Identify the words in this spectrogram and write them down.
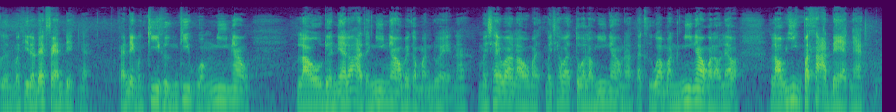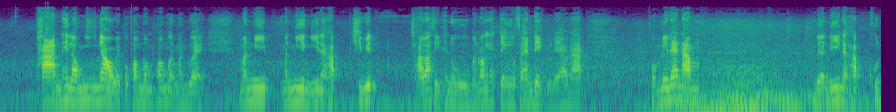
เกินบางทีเราได้แฟนเด็กไงแฟนเด็กมันขี้หึงขี้หวงงี่เง่า เราเดือนนี้เราอาจจะงี่เง่าไปกับมันด้วยนะ ไม่ใช่ว่าเราไม่ใช่ว่าตัวเรางี่เง่านะ แต่คือว่ามันงี่เง่ากับเราแล้ว เรายิ่งประสาทแดกไงพานให้เรางี่เง่าไปพร้อมๆพร้อมกับมันด้วย มันมีมันมีอย่างนี้นะครับ ชีวิตชาวราศีธนูมันมักจะเจอแฟนเด็กอยู่แล้วนะ ผมเลยแนะนำเดือนนี้นะครับ คุณ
